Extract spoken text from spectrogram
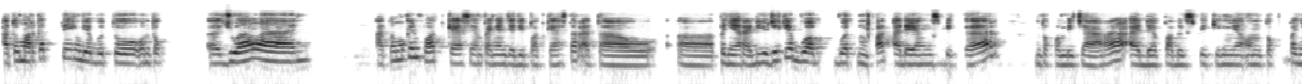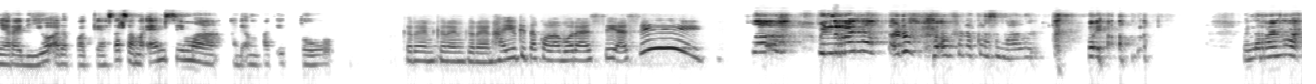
atau marketing dia butuh untuk uh, jualan atau mungkin podcast yang pengen jadi podcaster atau uh, penyiar radio. Jadi kayak buat buat empat ada yang speaker untuk pembicara, ada public speakingnya untuk penyiar radio, ada podcaster sama MC mak ada empat itu. Keren keren keren. Hayu kita kolaborasi asik. Wah beneran ya? Aduh ya ampun aku langsung malu. Oh ya Allah. Beneran mak.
